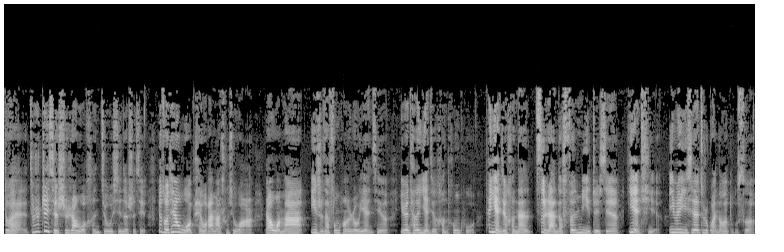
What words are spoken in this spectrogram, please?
对，就是这些是让我很揪心的事情。就昨天我陪我爸妈出去玩，然后我妈一直在疯狂的揉眼睛，因为她的眼睛很痛苦，她眼睛很难自然的分泌这些液体，因为一些就是管道的堵塞，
